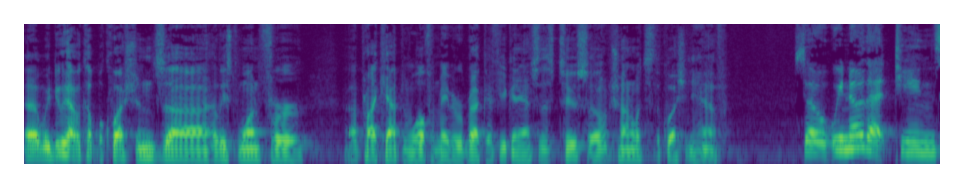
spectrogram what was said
Uh, we do have a couple questions, uh, at least one for uh, probably Captain Wolf and maybe Rebecca, if you can answer this too. So, Sean, what's the question you have? So we know that teens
